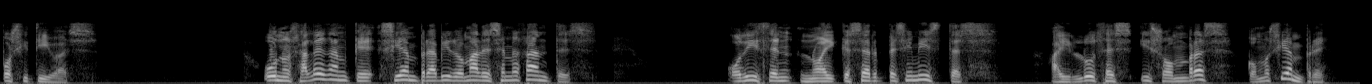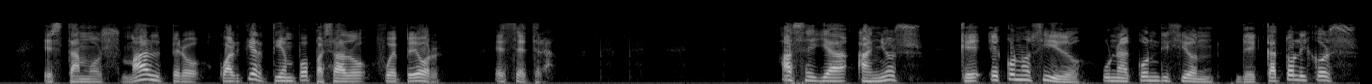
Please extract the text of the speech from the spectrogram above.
positivas. Unos alegan que siempre ha habido males semejantes, o dicen no hay que ser pesimistas, hay luces y sombras como siempre. Estamos mal, pero cualquier tiempo pasado fue peor, etc. hace ya años que he conocido una condición de católicos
